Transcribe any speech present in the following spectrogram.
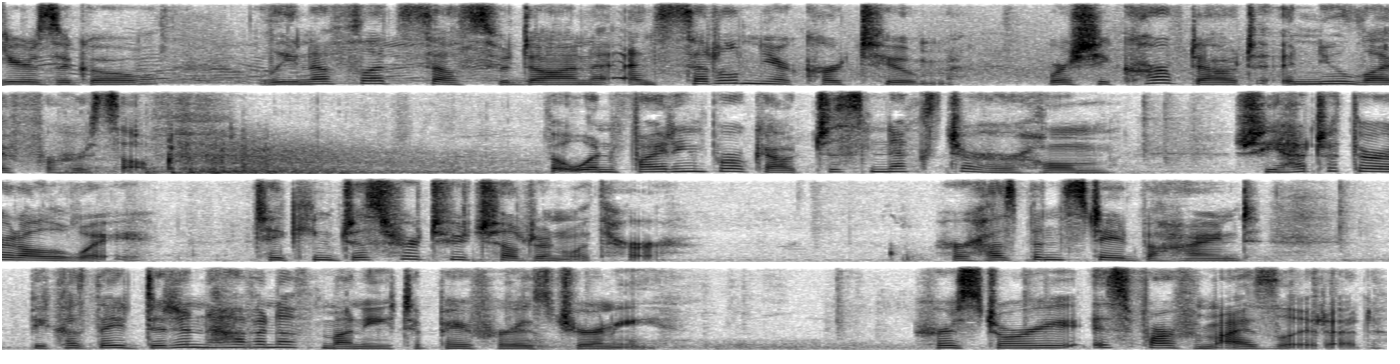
Years ago, Lina fled South Sudan and settled near Khartoum, where she carved out a new life for herself. But when fighting broke out just next to her home, she had to throw it all away, taking just her two children with her. Her husband stayed behind because they didn't have enough money to pay for his journey. Her story is far from isolated.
